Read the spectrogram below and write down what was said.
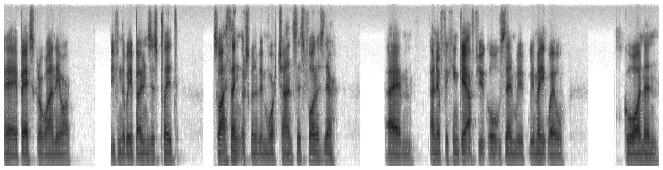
uh, or even the way Bounds has played. So I think there's going to be more chances for us there. Um, and if we can get a few goals, then we, we might well go on and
